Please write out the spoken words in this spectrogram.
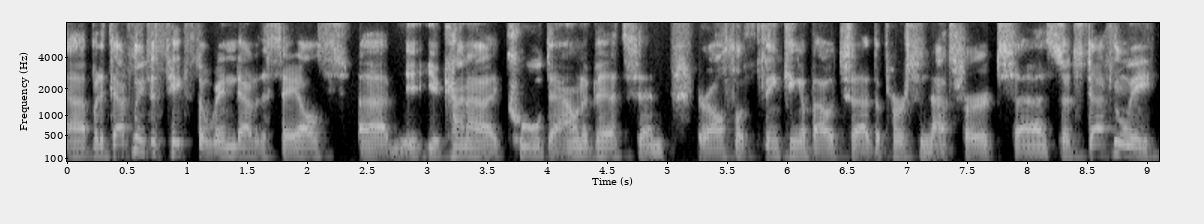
Uh, but it definitely just takes the wind out of the sails. Um, you, you kind of cool down a bit, and you're also thinking about uh, the person that's hurt. Uh, so it's definitely,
